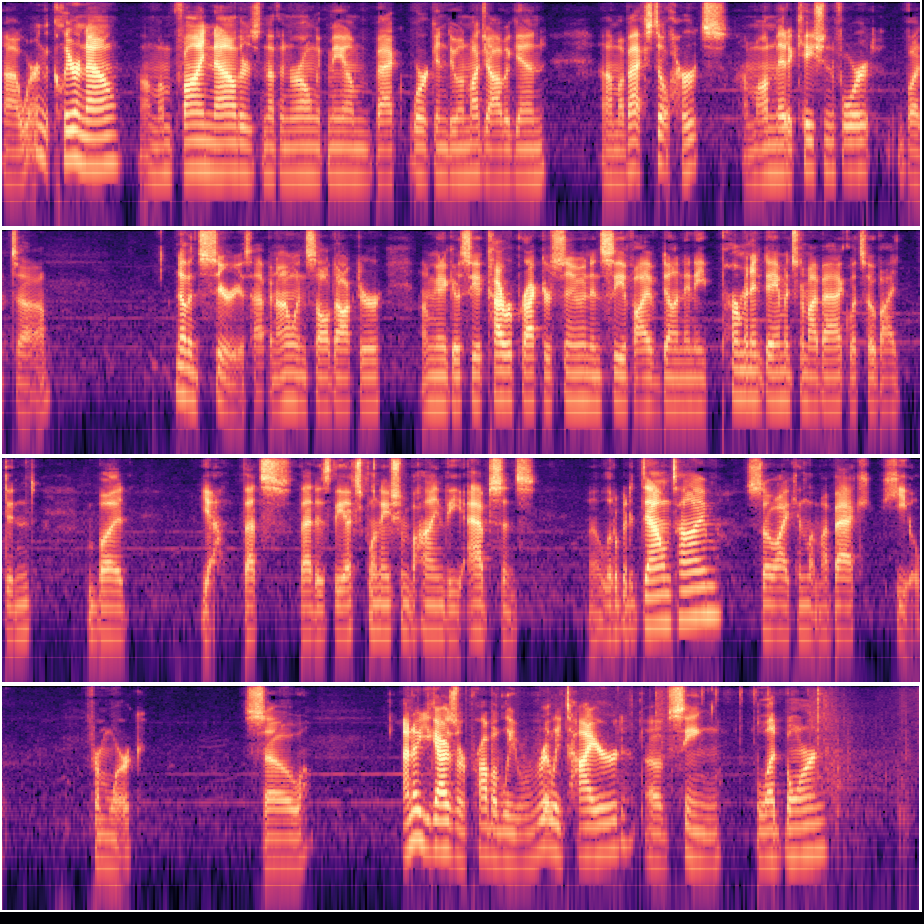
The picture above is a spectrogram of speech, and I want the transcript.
uh, we're in the clear now. Um, I'm fine now. There's nothing wrong with me. I'm back working, doing my job again. Uh, my back still hurts. I'm on medication for it, but uh, nothing serious happened. I went and saw a doctor I'm going to go see a chiropractor soon and see if I've done any permanent damage to my back. Let's hope I didn't. But yeah, that's that is the explanation behind the absence. A little bit of downtime so I can let my back heal from work. So I know you guys are probably really tired of seeing Bloodborne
